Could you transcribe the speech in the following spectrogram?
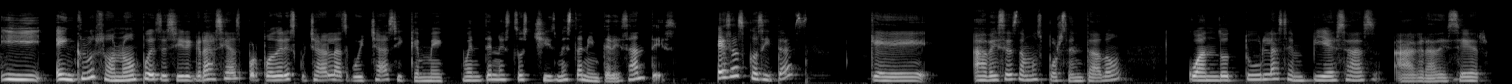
y, e incluso, ¿no? Puedes decir gracias por poder escuchar a las huichas y que me cuenten estos chismes tan interesantes. Esas cositas que a veces damos por sentado, cuando tú las empiezas a agradecer,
